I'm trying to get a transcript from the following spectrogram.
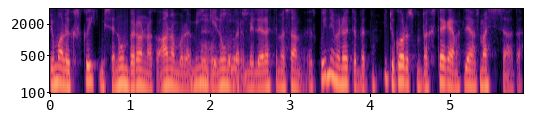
jumala ükskõik, mis see number on, aga anna mulle mingi ja, number, mille järgi ma saan, et kui inimene ütleb, et noh, mitu kordust ma peaks tegema, et lihasmassi saada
